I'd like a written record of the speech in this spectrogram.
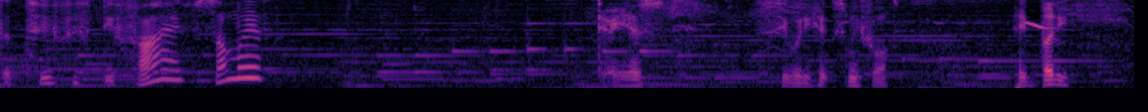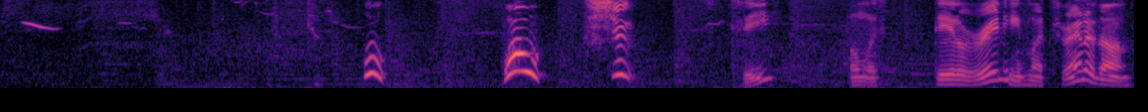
the 255 somewhere? There he is. See what he hits me for. Hey, buddy. Whoa! Whoa! Shoot! See? Almost dead already, my Pteranodon.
